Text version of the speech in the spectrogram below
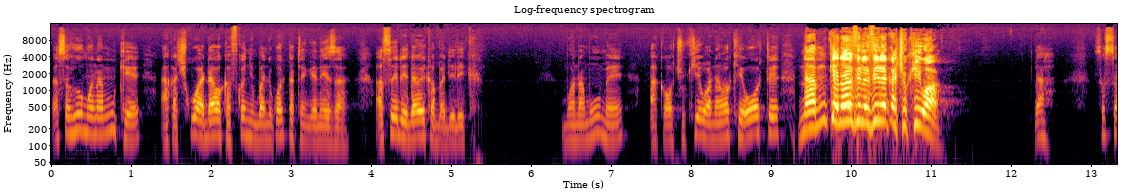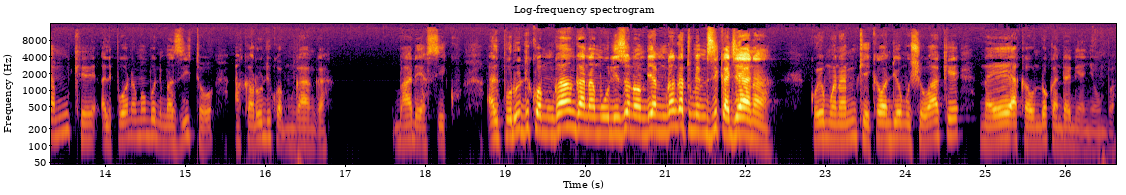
Sasa huyu mwanamke akachukua dawa akafika nyumbani kwake katengeneza hasa ile dawa ikabadilika. Mwanamume akawachukia wanawake wote na mke naye vile vile kachukiwa la sasa mke alipoona mambo ni mazito akarudi kwa mganga. Baada ya siku aliporudi kwa mganga anamuulizia anamwambia mganga tumemzika jana. Kwa hiyo mwanamke ikawa ndio mwisho wake na yeye akaondoka ndani ya nyumba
